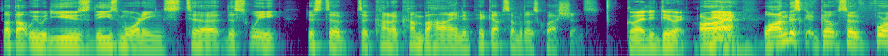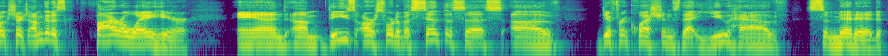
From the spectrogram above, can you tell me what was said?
so I thought we would use these mornings to this week just to to kind of come behind and pick up some of those questions. Glad to do it. All right. Yeah. Well, I'm just gonna go. So, Four Oaks Church, I'm going to fire away here, and um, these are sort of a synthesis of different questions that you have submitted,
